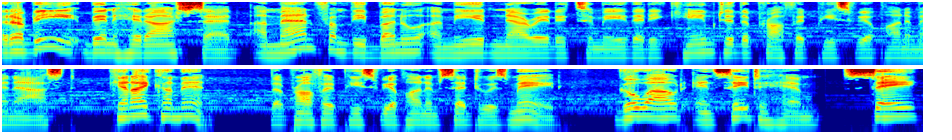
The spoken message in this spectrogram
Rabi bin Hirash said, A man from the Banu Amir narrated to me that he came to the Prophet, peace be upon him, and asked, Can I come in? The Prophet, peace be upon him, said to his maid, Go out and say to him, Say,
